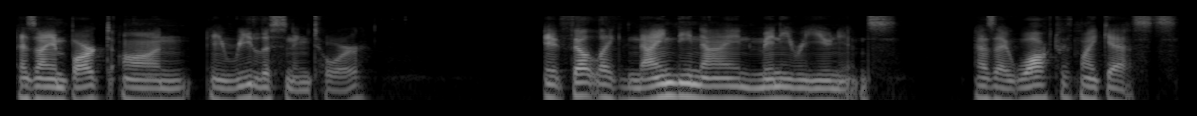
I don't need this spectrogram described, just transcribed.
as I embarked on a re listening tour, it felt like 99 mini reunions as I walked with my guests,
